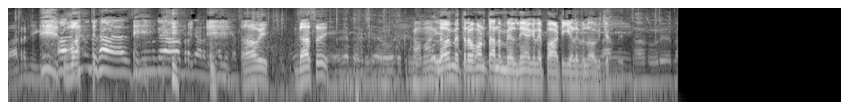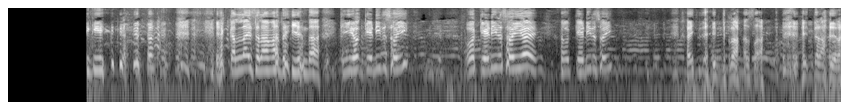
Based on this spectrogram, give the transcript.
ਵਾਟਰ ਜੀ ਵਾਹ। ਦਿਖਾਇਆ ਸਲੀਮ ਨੂੰ ਕਿਹਾ ਆਰਡਰ ਕਰ ਦੇ। ਆ ਓਏ ਦੱਸ ਓਏ। ਲਓ ਮਿੱਤਰੋ ਹੁਣ ਤੁਹਾਨੂੰ ਮਿਲਦੇ ਆ ਅਗਲੇ ਪਾਰਟੀ ਵਾਲੇ ਵਲੌਗ 'ਚ। ਕੀ? ਇਹ ਕੱਲਾ ਹੀ ਸਲਾਮਾ ਦੇਈ ਜਾਂਦਾ। ਕੀ ਉਹ ਕਿਹੜੀ ਰਸੋਈ? ਉਹ ਕਿਹੜੀ ਰਸੋਈ ਓਏ? ਉਹ ਕਿਹੜੀ ਰਸੋਈ? ਇੱਧਰ ਇੱਧਰ ਆ ਸਾ। ਇੱਧਰ ਆ ਜਰਾ।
